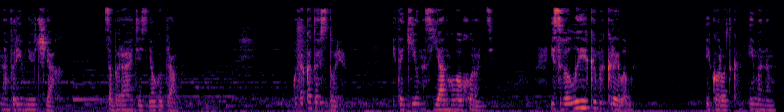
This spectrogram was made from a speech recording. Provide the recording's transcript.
Нам вирівнюють шлях, забирають із нього драми. Отака то історія. І такі у нас янголи-охоронці. Із великими крилами і коротким іменем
